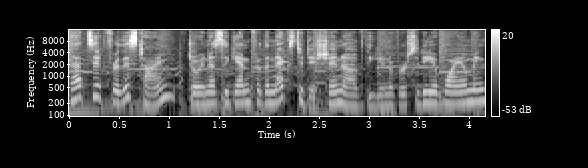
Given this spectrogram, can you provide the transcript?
That's it for this time. Join us again for the next edition of the University of Wyoming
